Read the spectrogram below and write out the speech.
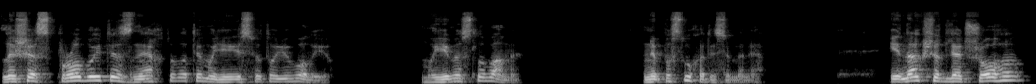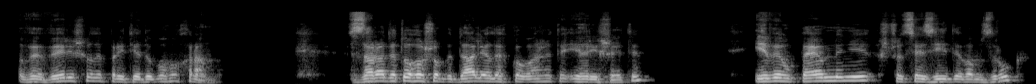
лише спробуйте знехтувати моєю святою волею, моїми словами, не послухатися мене. Інакше для чого ви вирішили прийти до мого храму? Заради того, щоб далі легковажити і грішити? І ви впевнені, що це зійде вам з рук?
